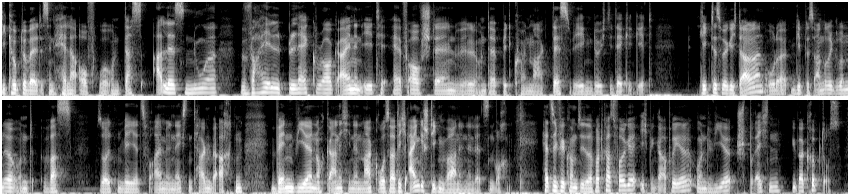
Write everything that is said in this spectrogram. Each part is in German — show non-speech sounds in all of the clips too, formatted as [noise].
Die Kryptowelt ist in heller Aufruhr und das alles nur, weil BlackRock einen ETF aufstellen will und der Bitcoin-Markt deswegen durch die Decke geht. Liegt es wirklich daran oder gibt es andere Gründe und was sollten wir jetzt vor allem in den nächsten Tagen beachten, wenn wir noch gar nicht in den Markt großartig eingestiegen waren in den letzten Wochen? Herzlich willkommen zu dieser Podcast-Folge. Ich bin Gabriel und wir sprechen über Kryptos.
